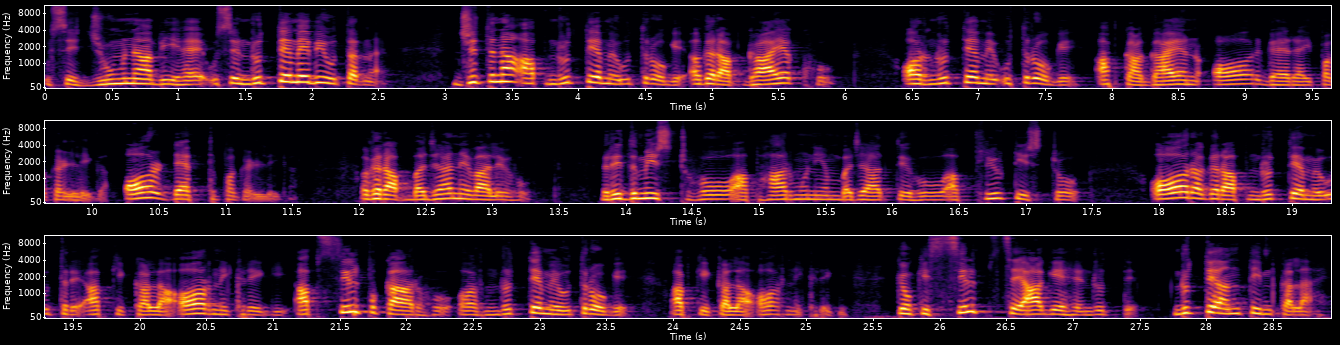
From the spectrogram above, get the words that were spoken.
उसे झूमना भी है, उसे नृत्य में भी उतरना है। जितना आप नृत्य में उतरोगे, अगर आप गायक हो और नृत्य में उतरोगे, आपका गायन और गहराई पकड़ लेगा, और डेप्थ पकड़ लेगा। अगर आप बजाने वाले हो रिदमिस्ट हो, आप हारमोनियम बजाते हो, आप फ्लूटिस्ट हो, और अगर आप नृत्य में उतरे, आपकी कला और निखरेगी। आप शिल्पकार हो और नृत्य में उतरोगे, आपकी कला और निखरेगी। क्योंकि शिल्प से आगे है नृत्य। नृत्य अंतिम कला है।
